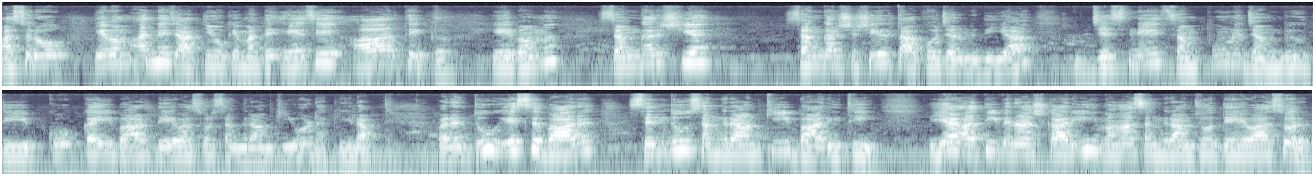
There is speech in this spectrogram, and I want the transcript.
असुरों एवं अन्य जातियों के मध्य ऐसे आर्थिक एवं संघर्षीय संघर्षशीलता को जन्म दिया, जिसने संपूर्ण जम्बू द्वीप को कई बार देवासुर संग्राम की ओर ढकेला। परंतु इस बार सिंधु संग्राम की बारी थी। यह अति विनाशकारी महासंग्राम जो देवासुर,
